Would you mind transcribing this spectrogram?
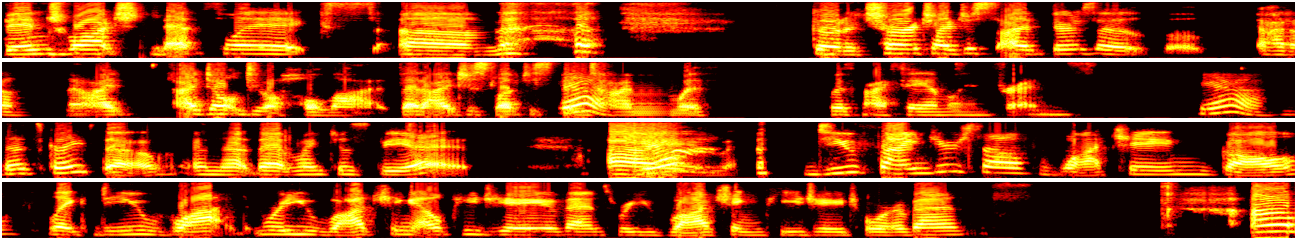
binge watch Netflix, um, go to church. I just, I, there's a, I don't know. I, I don't do a whole lot, but I just love to spend yeah. time with with my family and friends. Yeah, that's great though, and that that might just be it. Um, yeah. Do you find yourself watching golf? Like, do you watch? Were you watching LPGA events? Were you watching PGA Tour events? Um,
